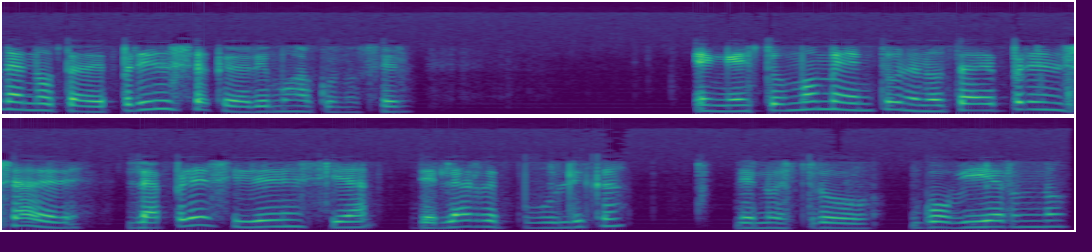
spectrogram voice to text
una nota de prensa que daremos a conocer en estos momentos, una nota de prensa de la presidencia de la República, de nuestro gobierno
